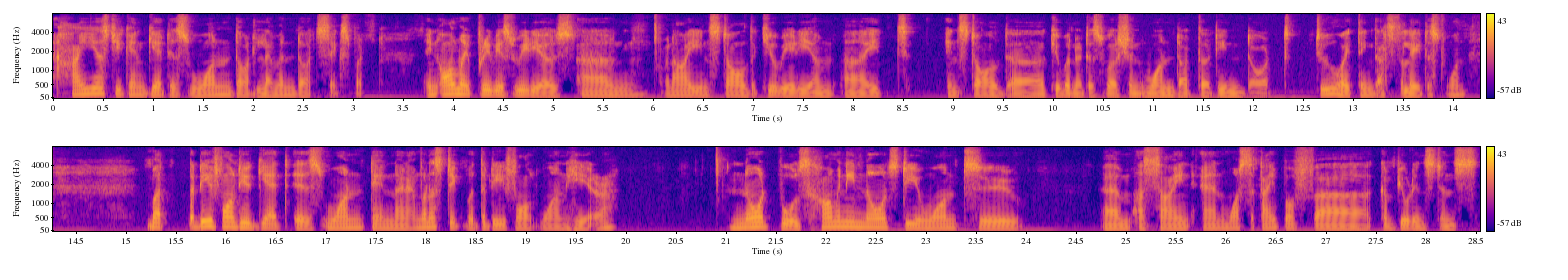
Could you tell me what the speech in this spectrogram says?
highest you can get is 1.11.6, but in all my previous videos, um, when I installed the KubeADM, uh, it installed uh, Kubernetes version 1.13.2. I think that's the latest one but the default you get is 110.9 I'm gonna stick with the default one here. Node pools. How many nodes do you want to um, assign and what's the type of uh, compute instance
